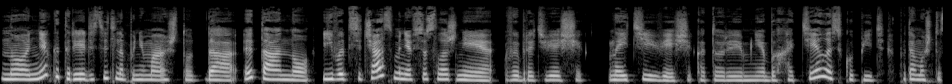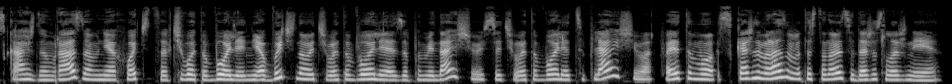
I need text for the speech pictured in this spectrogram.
Но некоторые я действительно понимаю, что да, это оно. И вот сейчас мне все сложнее выбрать вещи, найти вещи, которые мне бы хотелось купить, потому что с каждым разом мне хочется чего-то более необычного, чего-то более запоминающегося, чего-то более цепляющего. Поэтому с каждым разом это становится даже сложнее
